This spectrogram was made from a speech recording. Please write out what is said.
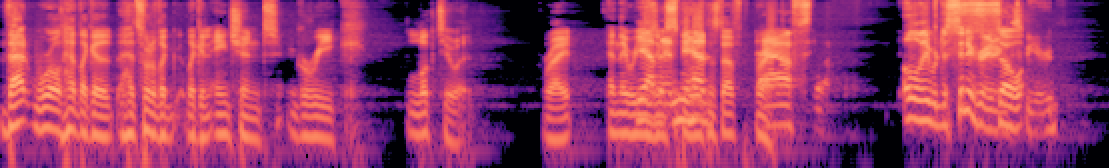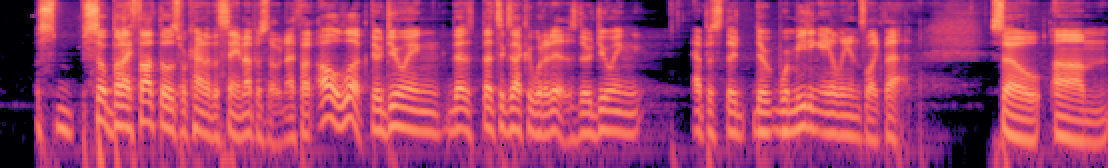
that world had like a had sort of a, like an ancient Greek look to it, right? And they were Yeah, using they- spears and stuff. Right. Baths, yeah. Although they were disintegrating So- the spear. So, but I thought those were kind of the same episode, and I thought, oh, look, they're doing that. That's exactly what it is. They're doing episode. They're, they're, we're meeting aliens like that. So, um,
